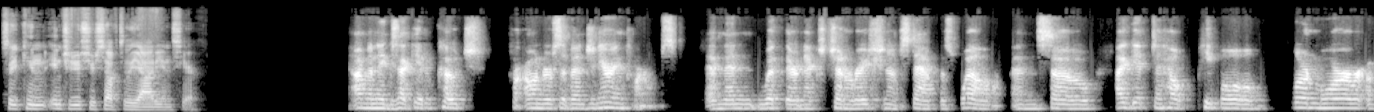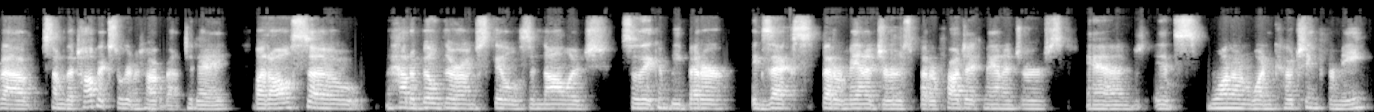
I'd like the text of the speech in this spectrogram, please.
so you can introduce yourself to the audience here? I'm an executive coach for owners of engineering firms and then with their next generation of staff as well. And so I get to help people learn more about some of the topics we're going to talk about today, but also how to build their own skills and knowledge so they can be better execs, better managers, better project managers. And it's one on one coaching for me,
